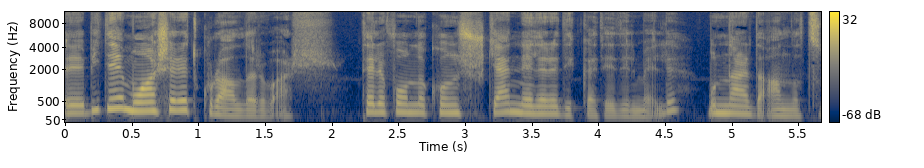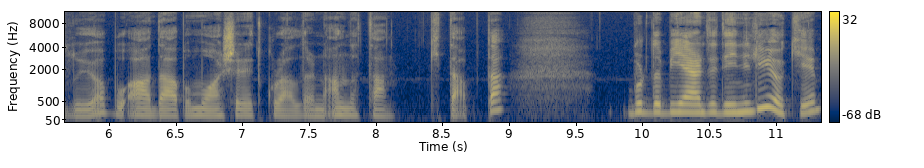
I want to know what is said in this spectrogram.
E, bir de muaşeret kuralları var. Telefonla konuşurken nelere dikkat edilmeli? Bunlar da anlatılıyor bu adabı muaşeret kurallarını anlatan kitapta. Burada bir yerde deniliyor ki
